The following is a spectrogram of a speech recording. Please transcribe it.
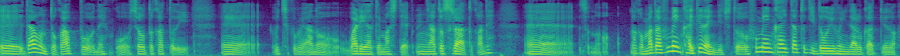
えー、ダウンとかアップをね、こう、ショートカットに、えー、打ち込み、あの、割り当てまして、うん、あとスラーとかね、えー、その、なんかまだ譜面書いてないんで、ちょっと譜面書いた時どういう風になるかっていうのは、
